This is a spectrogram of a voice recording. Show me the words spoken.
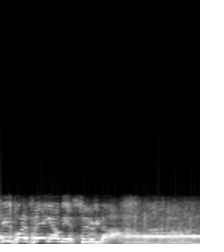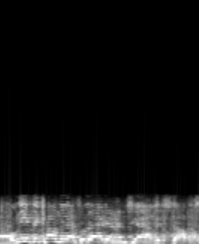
till på refrängen om ni är sugna. Om ni inte kan den här så lär ni den jävligt snabbt.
